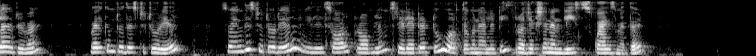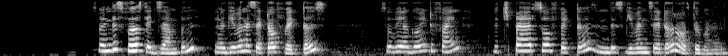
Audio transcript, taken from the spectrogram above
Hello everyone, welcome to this tutorial. So in this tutorial, we will solve problems related to orthogonality, projection and least squares method. So in this first example, we are given a set of vectors. So we are going to find which pairs of vectors in this given set are orthogonal.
